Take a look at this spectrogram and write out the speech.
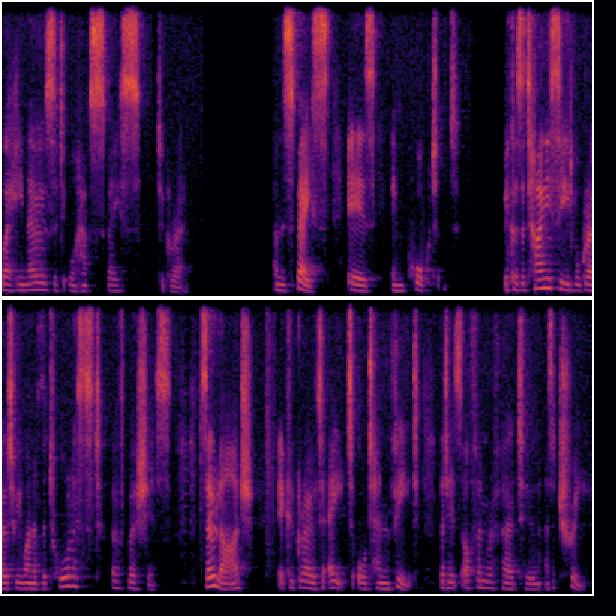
where he knows that it will have space to grow. And the space is important because a tiny seed will grow to be one of the tallest of bushes, so large it could grow to eight or 10 feet that it's often referred to as a tree.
